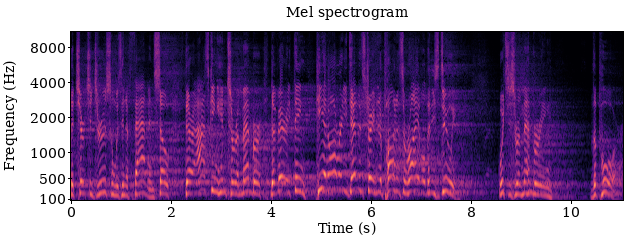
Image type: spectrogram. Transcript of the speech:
the church in Jerusalem was in a famine. So they're asking him to remember the very thing he had already demonstrated upon his arrival that he's doing, which is remembering the poor.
